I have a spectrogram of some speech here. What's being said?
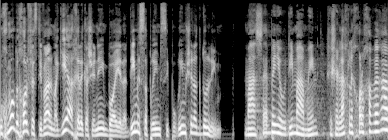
וכמו בכל פסטיבל, מגיע החלק השני בו הילדים מספרים סיפורים של הגדולים. מעשה ביהודי מאמין ששלח לכל חבריו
